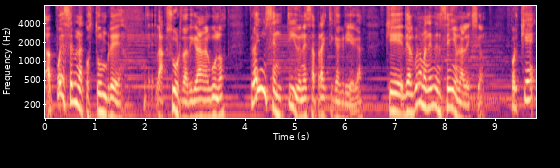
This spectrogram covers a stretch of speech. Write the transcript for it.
ah, puede ser una costumbre absurda, dirán algunos, pero hay un sentido en esa práctica griega que de alguna manera enseña una lección. ¿Por qué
